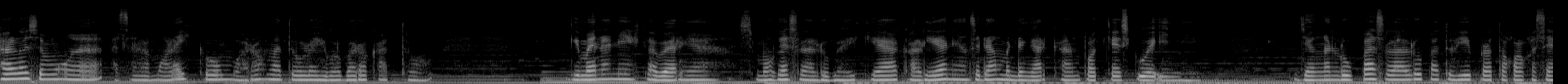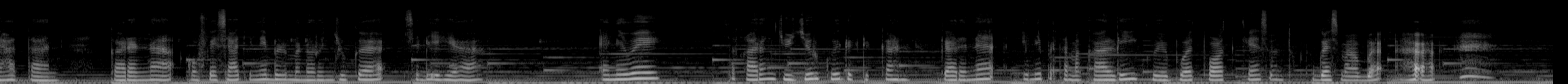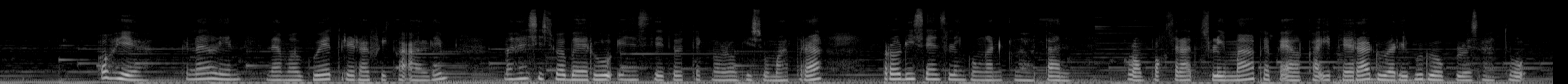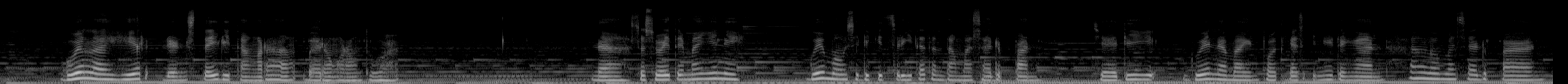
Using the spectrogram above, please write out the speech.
Halo semua, Assalamualaikum warahmatullahi wabarakatuh. Gimana nih kabarnya? Semoga selalu baik ya kalian yang sedang mendengarkan podcast gue ini. Jangan lupa selalu patuhi protokol kesehatan Karena covid saat ini belum menurun juga, sedih ya. Anyway, sekarang jujur gue deg-degan Karena ini pertama kali gue buat podcast untuk tugas maba. Oh iya kenalin nama gue Tri Rafika Alim mahasiswa baru Institut Teknologi Sumatera Prodi Sains Lingkungan Kelautan kelompok 105 PPLK ITERA 2021 gue lahir dan stay di Tangerang bareng orang tua. Nah sesuai temanya nih gue mau sedikit cerita tentang masa depan. Jadi gue namain podcast ini dengan Halo Masa Depan.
